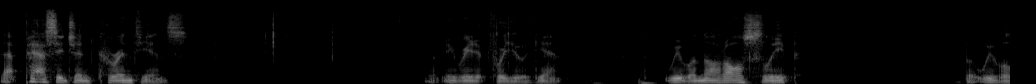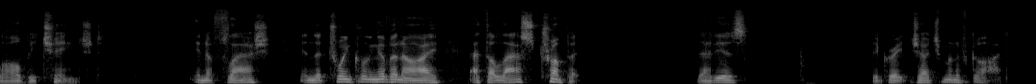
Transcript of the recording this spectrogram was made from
That passage in Corinthians, let me read it for you again. We will not all sleep, but we will all be changed. In a flash, in the twinkling of an eye, at the last trumpet, that is, the great judgment of God.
